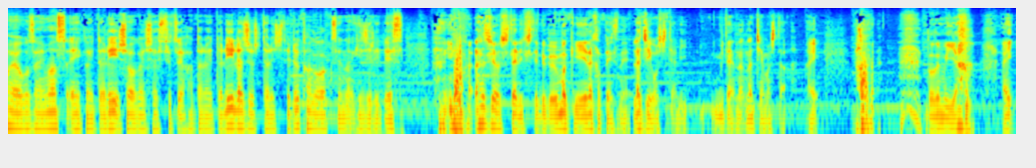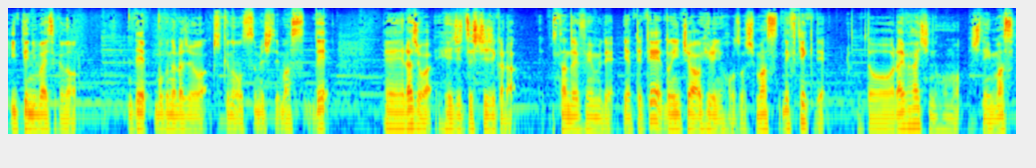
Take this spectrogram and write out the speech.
はようございます。絵描いたり障害者施設で働いたりラジオしたりしてる看護学生のひじりです。今ラジオしたりしてるがうまく言えなかったですね。ラジオしたりみたいななっちゃいました。はい。どうでもいいや。はい。1.2倍速の。で僕のラジオは聞くのをおすすめしてます。で、えー、ラジオは平日7時からスタンド FM でやってて土日はお昼に放送します。で不定期で、えっと、ライブ配信の方もしています。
